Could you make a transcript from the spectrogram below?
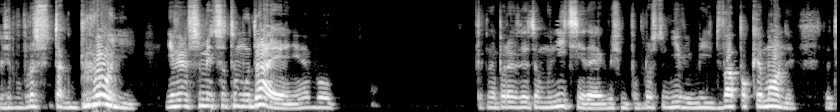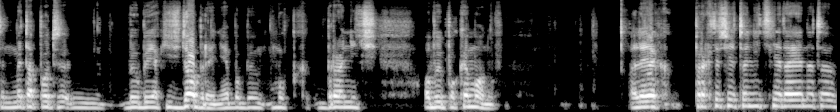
On się po prostu tak broni. Nie wiem w sumie co to mu daje, nie? Bo tak naprawdę to mu nic nie daje. Jakbyśmy po prostu, nie wiem, mieli dwa Pokemony, to ten Metapod mm, byłby jakiś dobry, nie? Bo by mógł bronić obu Pokemonów. Ale jak praktycznie to nic nie daje, no to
